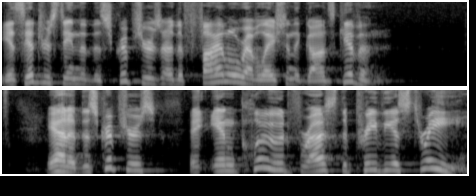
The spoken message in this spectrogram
It's interesting that the scriptures are the final revelation that God's given. And the scriptures eh, include for us the previous three.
